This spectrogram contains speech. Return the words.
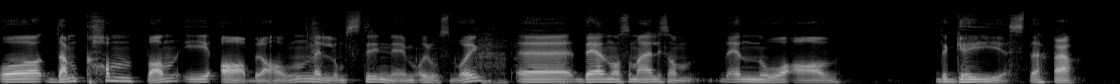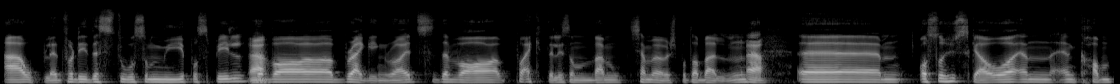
Og de kampene i Abrahallen mellom Strindheim og Rosenborg, eh, det er noe som er liksom Det er noe av det gøyeste Ja. Jeg opplevde, fordi det sto så mye på spill. Ja. Det var bragging rights. Det var på ekte liksom hvem kommer øverst på tabellen. Ja. Eh, og så husker jeg òg en, en kamp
